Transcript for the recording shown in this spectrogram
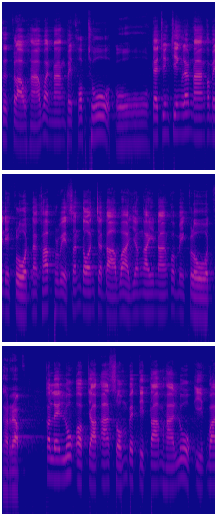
คือกล่าวหาว่านางไปคบชู้โอ้แต่จริง ๆ แล้วนางก็ไม่ได้โกรธนะครับ พระเวสสันดรจะด่าว่ายังไงนางก็ไม่โกรธครับ ก็เลยลุกออกจากอาสมไปติดตามหาลูกอีกวา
